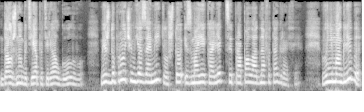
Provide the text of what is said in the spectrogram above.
Должно быть, я потерял голову. Между прочим, я заметил, что из моей коллекции пропала одна фотография. Вы не могли бы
